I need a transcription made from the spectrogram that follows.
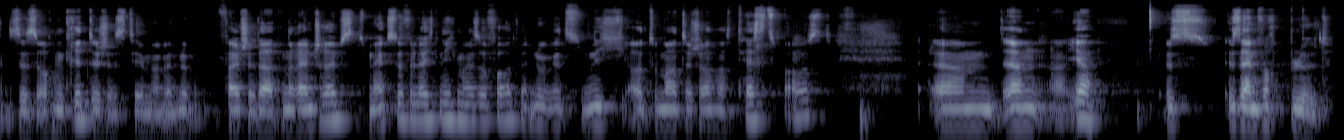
das ist auch ein kritisches Thema. Wenn du falsche Daten reinschreibst, das merkst du vielleicht nicht mal sofort, wenn du jetzt nicht automatisch auch noch Tests baust, ähm, dann ja, ist, ist einfach blöd.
